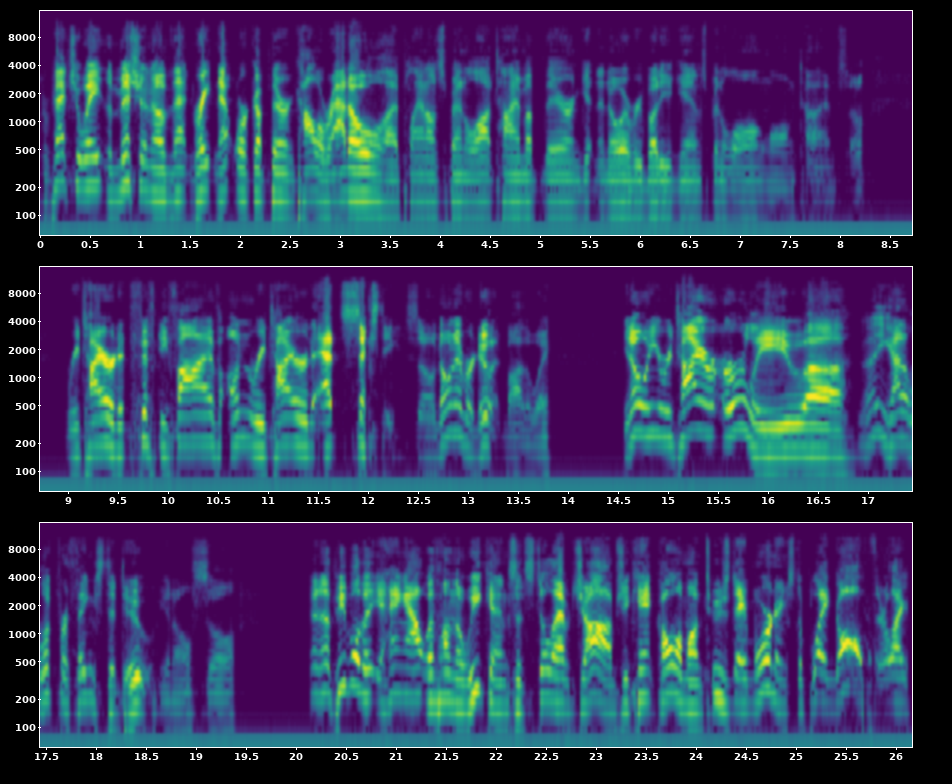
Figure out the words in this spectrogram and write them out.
perpetuate the mission of that great network up there in Colorado. I plan on spending a lot of time up there and getting to know everybody again. It's been a long, long time. So, retired at 55, unretired at 60. So, don't ever do it, by the way. You know, when you retire early, you uh, well, you got to look for things to do. You know, so and the people that you hang out with on the weekends that still have jobs, you can't call them on Tuesday mornings to play golf. They're like,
